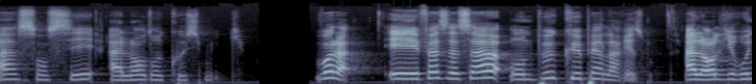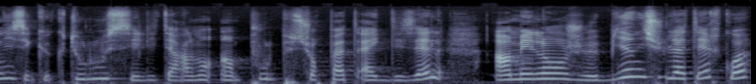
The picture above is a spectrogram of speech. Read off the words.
insensé à l'ordre cosmique. Voilà, et face à ça, on ne peut que perdre la raison. Alors l'ironie, c'est que Cthulhu, c'est littéralement un poulpe sur pattes avec des ailes, un mélange bien issu de la Terre, quoi.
